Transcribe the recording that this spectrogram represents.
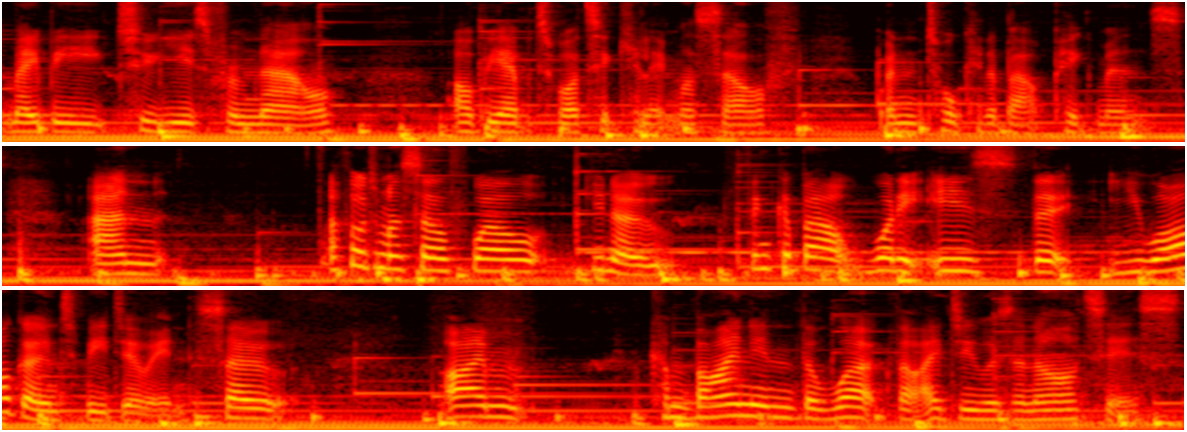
maybe two years from now, I'll be able to articulate myself when talking about pigments. And I thought to myself, well, you know, think about what it is that you are going to be doing. So I'm combining the work that I do as an artist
